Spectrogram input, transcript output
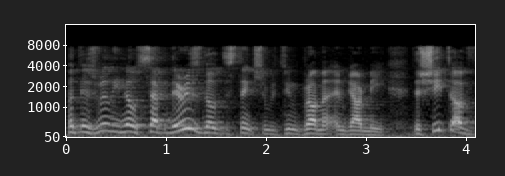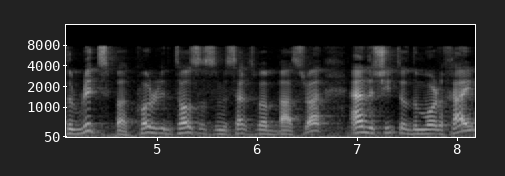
But there's really no separate, there is no distinction between Grama and Garmi. The sheet of the Ritzpah, quoted in Tosos and Basra, and the sheet of the Mordechai,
